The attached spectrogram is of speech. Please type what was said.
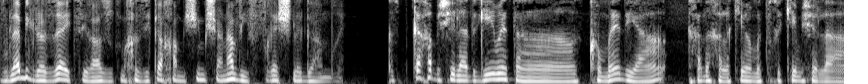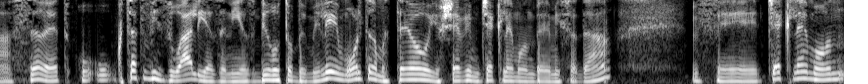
ואולי בגלל זה היצירה הזאת מחזיקה 50 שנה והיא fresh לגמרי. אז ככה בשביל להדגים את הקומדיה, אחד החלקים המצחיקים של הסרט הוא, הוא קצת ויזואלי אז אני אסביר אותו במילים. וולטר מטאו יושב עם ג'ק למון במסעדה וג'ק למון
